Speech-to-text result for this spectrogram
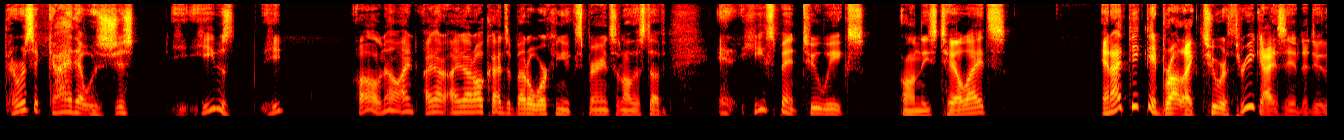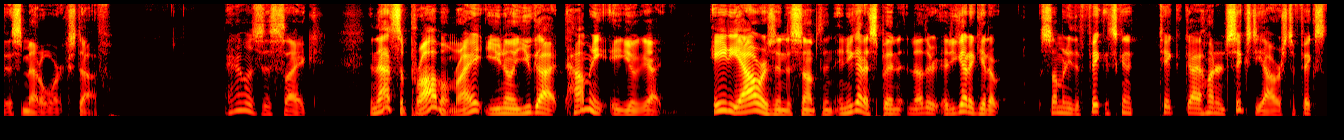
there was a guy that was just he, he was he oh no I, I got I got all kinds of metalworking experience and all this stuff. And he spent two weeks on these taillights. And I think they brought like two or three guys in to do this metalwork stuff. And it was just like and that's the problem, right? You know, you got how many? You got eighty hours into something, and you got to spend another. You got to get a somebody to fix. It's going to take a guy 160 hours to fix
